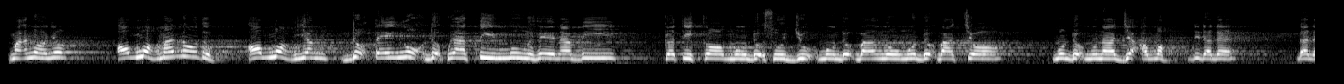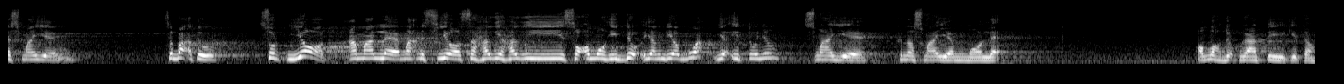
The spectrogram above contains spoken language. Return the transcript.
Maknanya Allah mana tu? Allah yang duk tengok, duk perhati mung he Nabi. Ketika mung duk sujud, mung duk bangun, mung duk baca, mung duk munajat Allah di dalam dalam semaya mung. Sebab tu sudyat amalan manusia sehari-hari seumur hidup yang dia buat iaitu nya semaya, kena semaya molek. Allah duk perhati kita.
